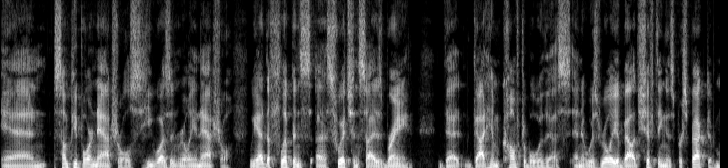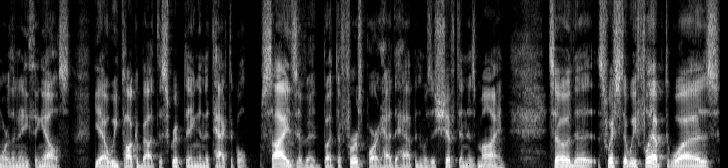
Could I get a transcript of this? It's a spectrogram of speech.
And some people are naturals. He wasn't really a natural. We had to flip and uh, switch inside his brain that got him comfortable with this. And it was really about shifting his perspective more than anything else. Yeah, we talk about the scripting and the tactical sides of it, but the first part had to happen was a shift in his mind. So the switch that we flipped was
